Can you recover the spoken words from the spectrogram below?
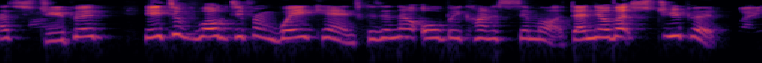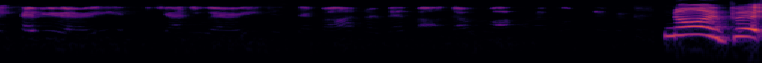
That's stupid. You need to vlog different weekends, because then they'll all be kind of similar. Danielle, that's stupid. Wait, February, January, December, November. That was the last time I vlogged. November. No, but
